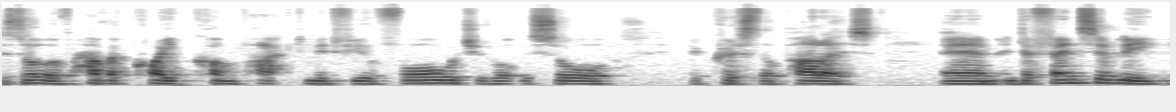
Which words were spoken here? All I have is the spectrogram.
to sort of have a quite compact midfield four, which is what we saw at Crystal Palace. Um, and defensively,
